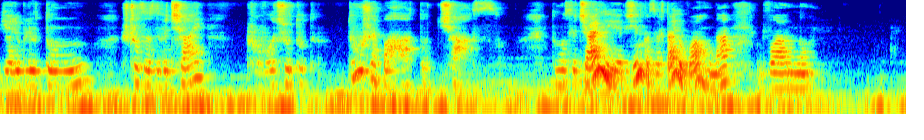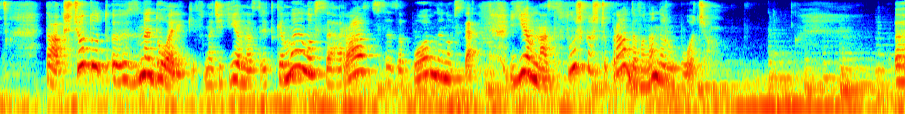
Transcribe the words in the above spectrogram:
я люблю тому, що зазвичай проводжу тут дуже багато часу. Тому, звичайно, я як жінка звертаю увагу на ванну. Так, що тут е, з недоліків? Значить, є в нас рідке мило, все гаразд, все заповнено, все. Є в нас сушка, щоправда, вона не робоча. Е,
